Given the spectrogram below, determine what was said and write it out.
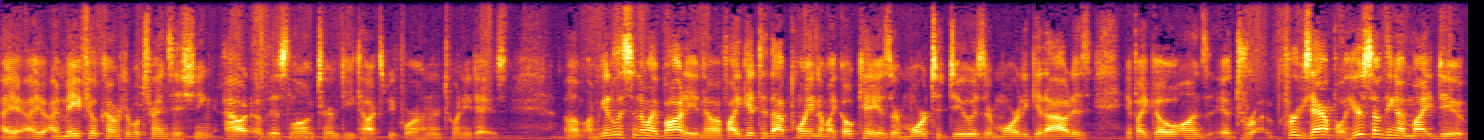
I, I, I may feel comfortable transitioning out of this long-term detox before 120 days um, I'm going to listen to my body. Now, if I get to that point, I'm like, okay, is there more to do? Is there more to get out? Is if I go on, a dry, for example, here's something I might do.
